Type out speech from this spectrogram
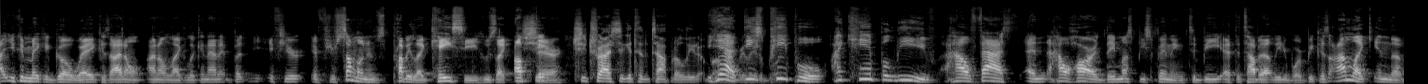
I you can make it go away because I don't I don't like looking at it. But if you're if you're someone who's probably like Casey who's like up She, there, she tries to get to the top of the leader. yeah, these leaderboard. people I can't believe how fast and how hard they must be spinning to be at the top of that leaderboard because I'm like in the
